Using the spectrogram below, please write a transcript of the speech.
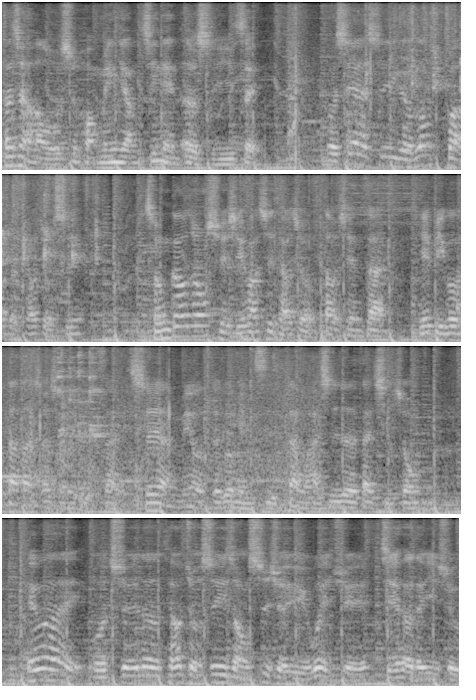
大家好，我是黄明阳，今年二十一岁。我现在是一个 Lunch Bar 的调酒师，从高中学习花式调酒到现在，也比过大大小小的比赛。虽然没有得过名次，但我还是乐在其中。因为我觉得调酒是一种视觉与味觉结合的艺术，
